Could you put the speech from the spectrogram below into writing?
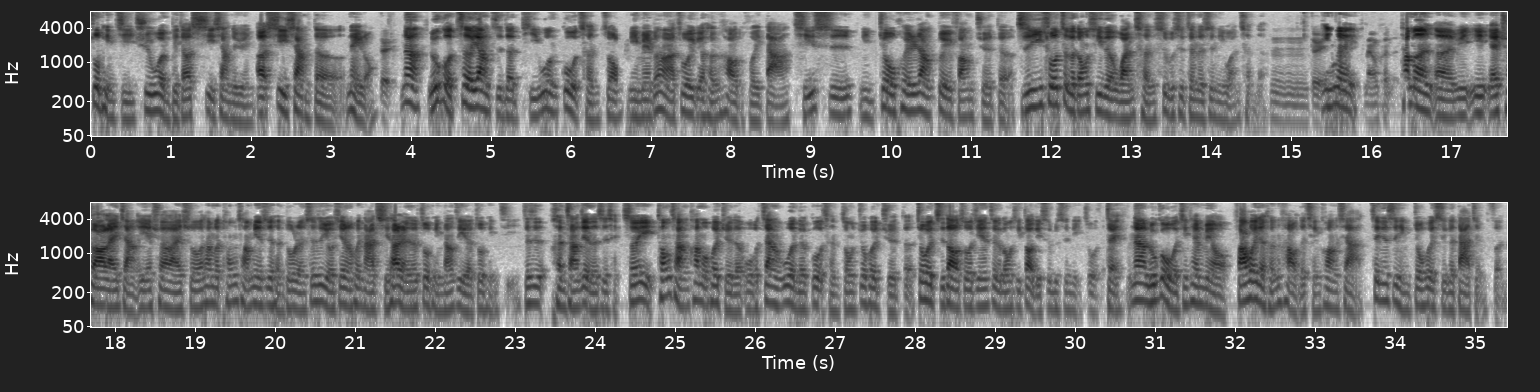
作品集去问比较细项的原呃细项的内容。对，那如果这样子的提问过程中，你没办法做一个很好的回答，其实你就会让对方觉得质疑说这个东西的完成是不是真的是你完成的。嗯嗯对，因为蛮有可能，他们呃以以 HR 来讲，，E H R 来说，他们通常面试很多人，甚至有些人会拿其他人的作品当自己的作品集，这是很常见的事情。所以通常他们会觉得，我这样问的过程中，就会觉得就会知道说，今天这个东西到底是不是你做的。对，那如果我今天没有发挥的很好的情况下，这件事情就会是个大减分。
